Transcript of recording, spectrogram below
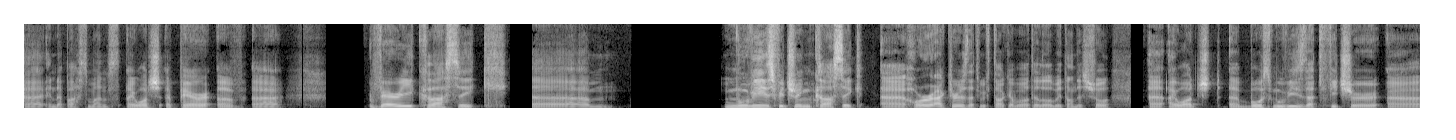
uh, in the past months, I watched a pair of uh, very classic um, movies featuring classic uh, horror actors that we've talked about a little bit on this show. Uh, I watched uh, both movies that feature uh,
